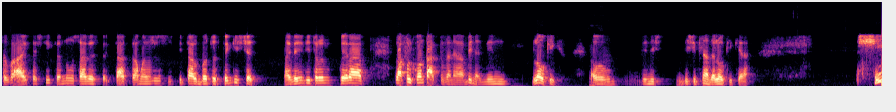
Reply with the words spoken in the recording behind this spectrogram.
să vai că știi că nu s-a respectat, că am ajuns în spital bătut pe ghișet. Mai venit dintr-o, era la full contact, venea, bine, din low kick, uh-huh. din disciplina de low kick era. Și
